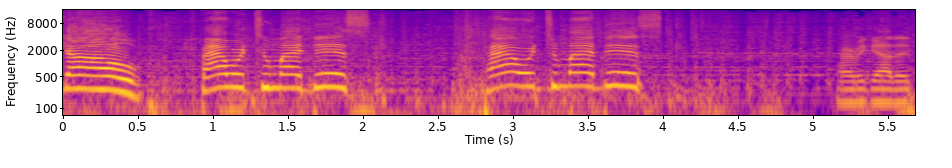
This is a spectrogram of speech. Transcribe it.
Go! Power to my disc! Power to my disc! Alright, we got it.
